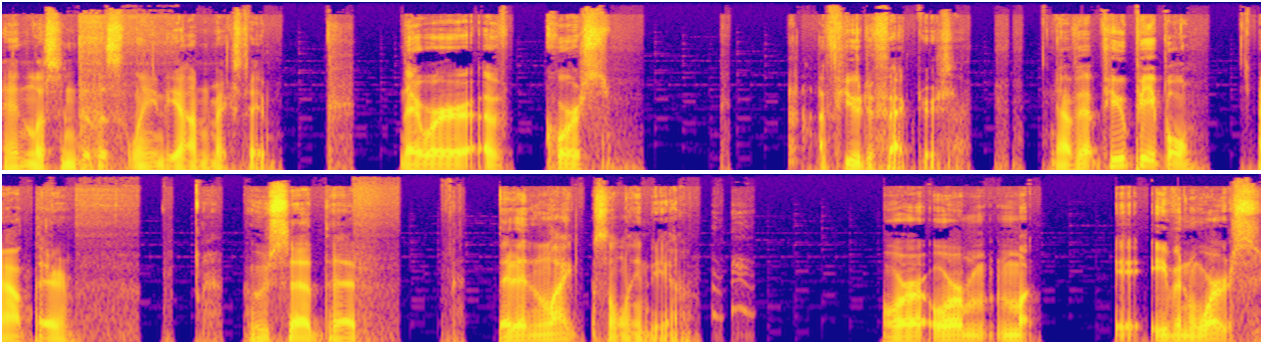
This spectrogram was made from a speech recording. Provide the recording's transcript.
and listen to the Celine Dion mixtape, there were, of course, a few defectors. I've had a few people out there who said that they didn't like Celine Dion, or or m- even worse,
